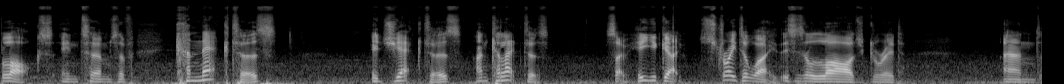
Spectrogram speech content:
blocks in terms of connectors ejectors and collectors. So here you go, straight away. This is a large grid. And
